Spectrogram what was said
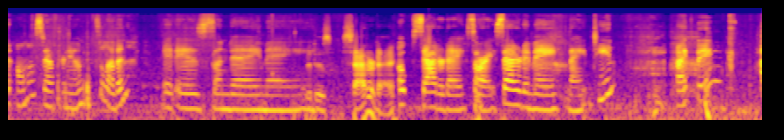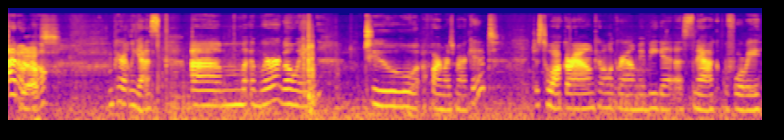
Good almost afternoon. It's 11. It is Sunday, May. It is Saturday. Oh, Saturday. Sorry, Saturday, May 19th. I think. I don't yes. know. Apparently, yes. Um, and we're going to a farmer's market just to walk around, kind of look around, maybe get a snack before we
